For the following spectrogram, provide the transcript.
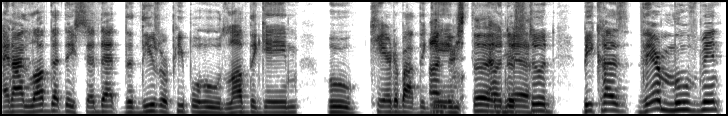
and I love that they said that that these were people who loved the game, who cared about the game, Understood, yeah. because their movement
